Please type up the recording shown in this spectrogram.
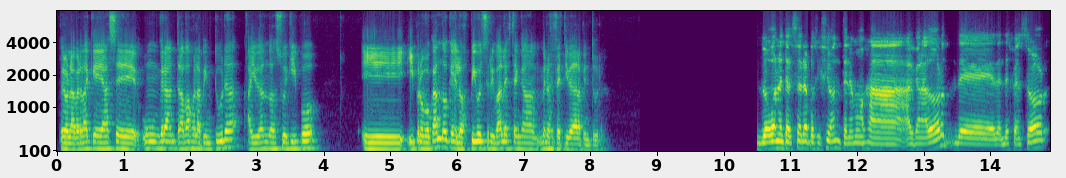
pero la verdad que hace un gran trabajo en la pintura, ayudando a su equipo y, provocando que los pivots rivales tengan menos efectividad en la pintura. Luego en la tercera posición tenemos al ganador del defensor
